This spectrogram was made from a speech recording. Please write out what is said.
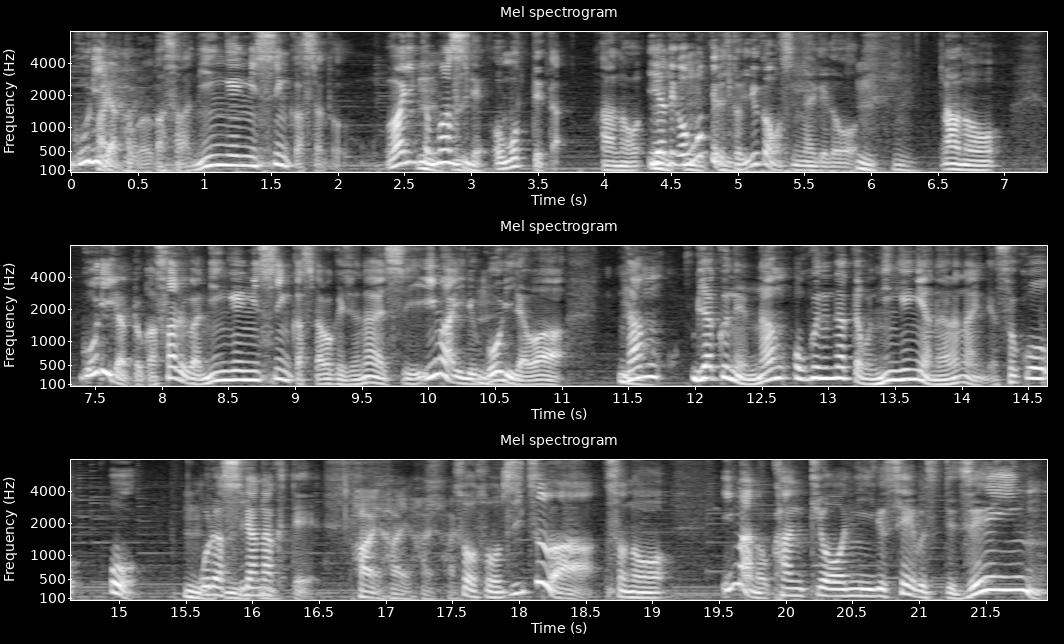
ゴリラとかがさ、人間に進化したと割とマジで思ってた、あのいやうんてか思ってる人いるかもしれないけど、うんうん。あのゴリラとか猿が人間に進化したわけじゃないし今いるゴリラは何百年何億年になっても人間にはならないんだよ。そこを俺は知らなくて、はいはいはいはい。そうそう。実はその今の環境にいる生物って全員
